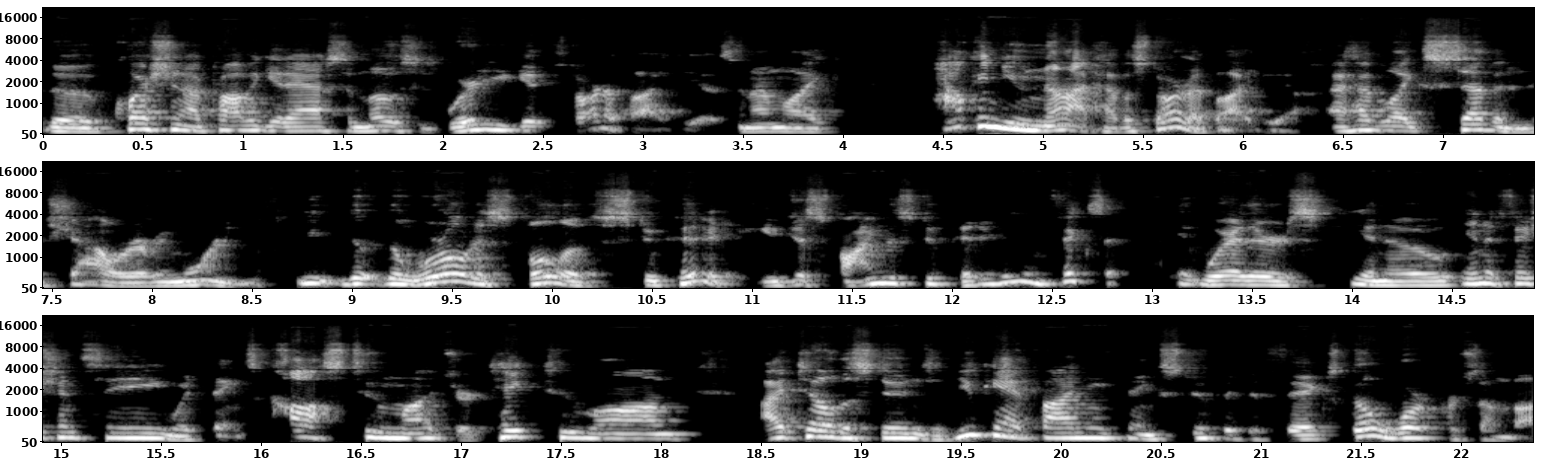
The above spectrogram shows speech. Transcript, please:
the question I probably get asked the most is, where do you get startup ideas? And I'm like, how can you not have a startup idea? I have like seven in the shower every morning. You, the, the world is full of stupidity. You just find the stupidity and fix it where there's you know inefficiency where things cost too much or take too long i tell the students if you can't find anything stupid to fix go work for somebody.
